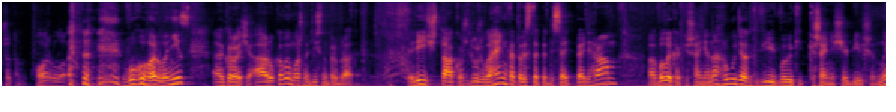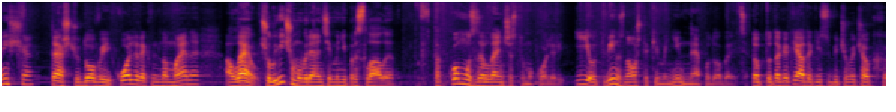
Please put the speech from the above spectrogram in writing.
що там, горло, вухо, горло, ніс. Е, Коротше, а рукави можна дійсно прибрати. Річ також дуже легенька, 355 грам. Е, Велика кишеня на грудях, дві великі кишені ще більше нижче. Теж чудовий колір, як на мене. Але в чоловічому варіанті мені прислали в такому зеленчастому кольорі. І от він знову ж таки мені не подобається. Тобто, так як я такий собі чувачок е,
